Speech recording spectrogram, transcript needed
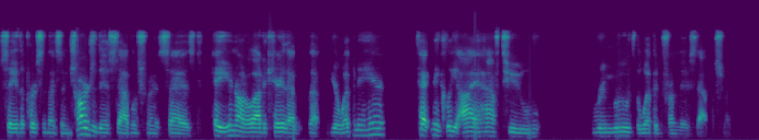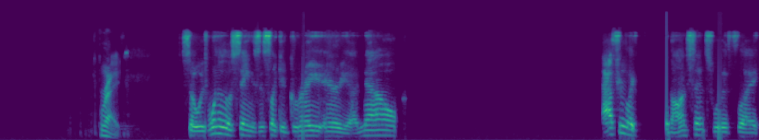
say the person that's in charge of the establishment says, "Hey, you're not allowed to carry that that your weapon in here," technically I have to remove the weapon from the establishment. Right. So it's one of those things. It's like a gray area now. After like nonsense with like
